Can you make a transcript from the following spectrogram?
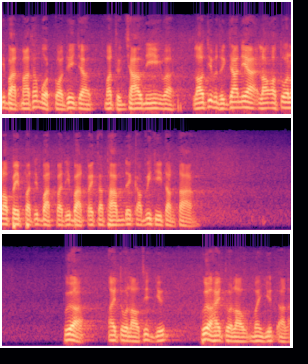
ฏิบัติมาทั้งหมดก่อนที่จะมาถึงเช้านี้ว่า เราที่มาถึงเช้านี้เราเอาตัวเราไปปฏิบัติปฏิบัติไปกระทำด้วยกับวิธีต่าง ๆ เพื่อ ให้ตัวเราสิ้นยึด เพื่อให้ตัวเราไม่ยึดอะไร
